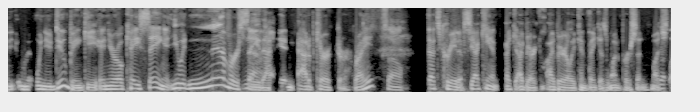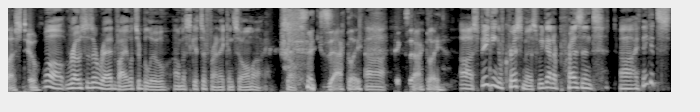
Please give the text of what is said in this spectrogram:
Right. you when you do binky and you're okay saying it. You would never say No. that in, out of character, right? so That's creative. See, I can't. I, I barely I barely can think as one person, much less two. well, roses are red, violets are blue. I'm a schizophrenic, and so am I. So, exactly. uh, exactly. uh, speaking of Christmas, we got a present. Uh, I think it's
